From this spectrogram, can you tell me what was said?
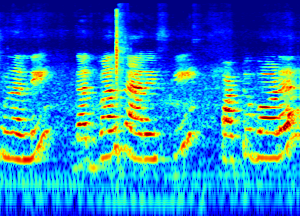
చూడండి గద్వాల్ శారీస్కి పట్టు బార్డర్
